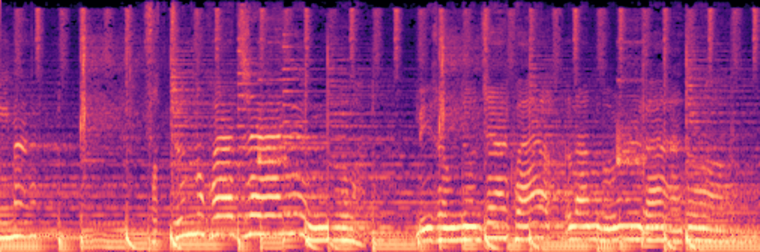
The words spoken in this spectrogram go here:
치마 서툰 화장으로 미성년자 관람불 가던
